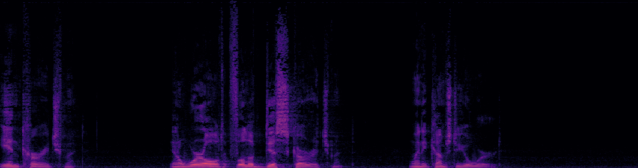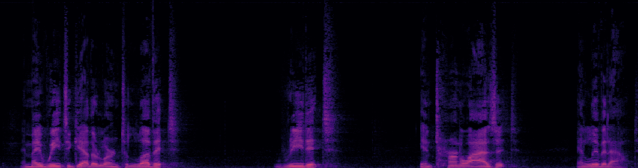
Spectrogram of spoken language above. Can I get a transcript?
encouragement in a world full of discouragement when it comes to your word. And may we together learn to love it read it, internalize it, and live it out.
